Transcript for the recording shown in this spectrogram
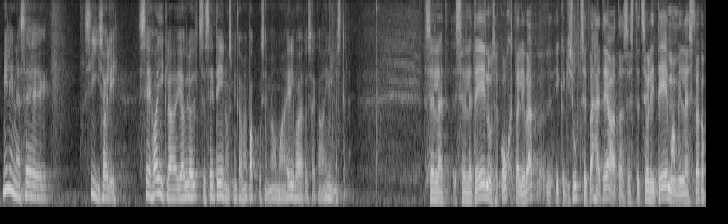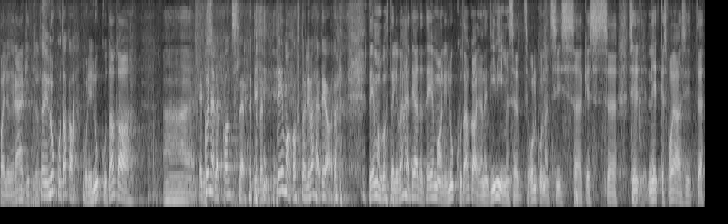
milline see siis oli, see haigla ja üleüldse see teenus, mida me pakkusime oma erivajadusega inimestele? selle, selle teenuse kohta oli väga, ikkagi suhteliselt vähe teada, sest et see oli teema, millest väga palju ei räägitud. see oli luku taga oli luku taga äh, kõneleb kantsler, ütleb, et teema kohta oli vähe teada. teema kohta oli vähe teada, teema oli luku taga ja need inimesed, olgu nad siis, kes, see, need, kes vajasid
